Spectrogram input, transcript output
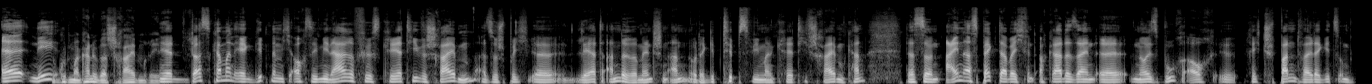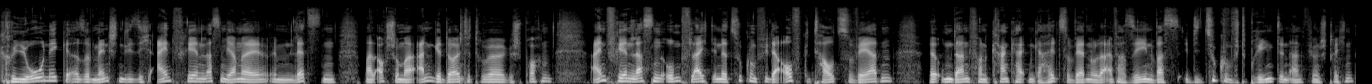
Äh, nee. Gut, man kann über das Schreiben reden. Ja, das kann man. Er gibt nämlich auch Seminare fürs kreative Schreiben, also sprich äh, lehrt andere Menschen an oder gibt Tipps, wie man kreativ schreiben kann. Das ist so ein, Aspekt, aber ich finde auch gerade sein äh, neues Buch auch äh, recht spannend, weil da geht es um Kryonik, also Menschen, die sich einfrieren lassen. Wir haben da im letzten Mal auch schon mal angedeutet drüber gesprochen. Einfrieren lassen, um vielleicht in der Zukunft wieder aufgetaut zu werden, äh, um dann von Krankheiten geheilt zu werden oder einfach sehen, was was die Zukunft bringt, in Anführungsstrichen.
